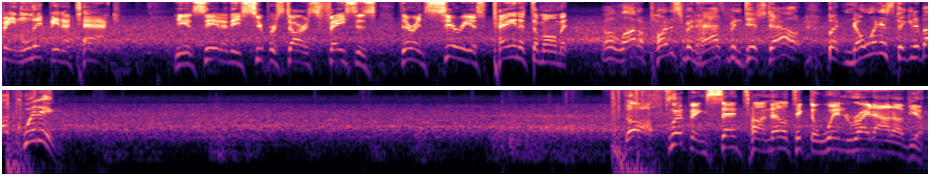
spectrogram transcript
Jumping, leaping attack. You can see it in these superstars' faces. They're in serious pain at the moment. A lot of punishment has been dished out, but no one is thinking about quitting. Oh, flipping senton. That'll take the wind right out of you.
